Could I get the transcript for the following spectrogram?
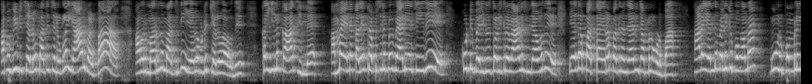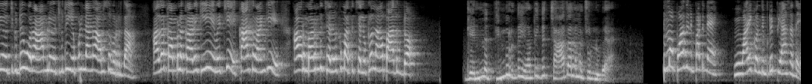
அப்ப வீட்டு செலவு மத்த செலவு யார் பார்ப்பா அவர் மருந்து மாத்துக்கு ஏகப்பட்ட செலவாகுது. கையில காசு இல்ல. அம்மா என்ன கலெக்டர் ஆபீஸ்ல போய் வேலையை செய்யுது கூட்டி பெருக்கி தொலைக்கிற வேலை செஞ்சாவது ஏதோ பத்தாயிரம் பதினஞ்சாயிரம் சம்பளம் கொடுப்பான் ஆனா எந்த வேலைக்கு போகாம மூணு பொம்பளையும் வச்சுக்கிட்டு ஒரு ஆம்பளை வச்சுக்கிட்டு எப்படி நாங்க அவசரப்படுறதா? அதை கம்பளை கடைக்கு வச்சு காசு வாங்கி அவர் மருந்து செலவுக்கு மத்த செலவுக்கு நாங்க பாத்துக்கிட்டோம் என்ன திமிரு இருந்தா என்கிட்ட சாதாரணமா சொல்லுவேன் சும்மா பாத்துட்டு பாட்டுனே. உன் வாய்க்கு வந்து இப்படி பேசாதே.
